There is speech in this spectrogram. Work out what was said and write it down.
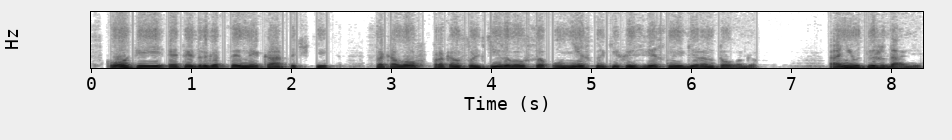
С копией этой драгоценной карточки Соколов проконсультировался у нескольких известных геронтологов. Они утверждали,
